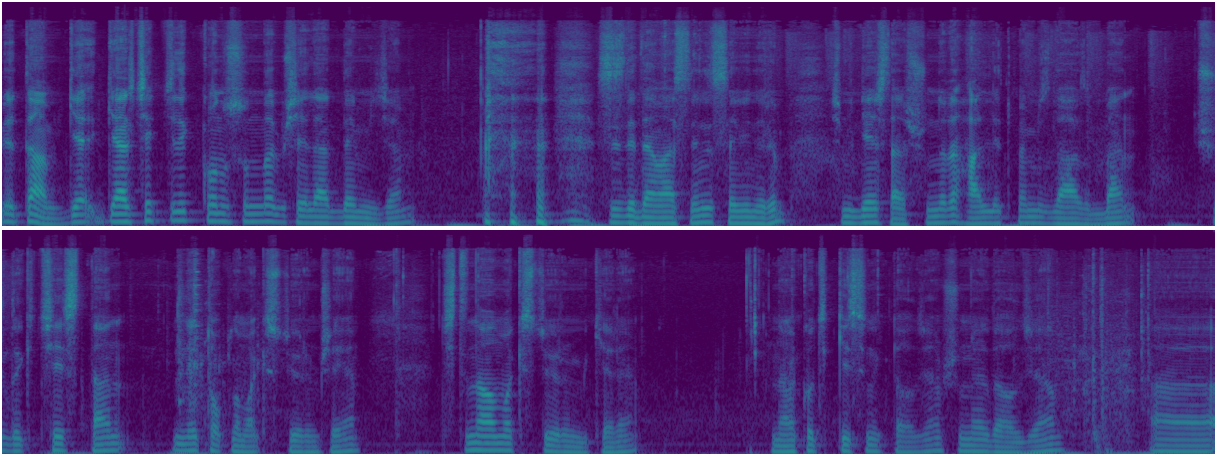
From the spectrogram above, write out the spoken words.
Ve tamam ge- gerçekçilik konusunda bir şeyler demeyeceğim. Siz de demezseniz sevinirim. Şimdi gençler şunları halletmemiz lazım. Ben şuradaki chest'ten ne toplamak istiyorum şeye. Çitini almak istiyorum bir kere. Narkotik kesinlikle alacağım. Şunları da alacağım. Aa,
